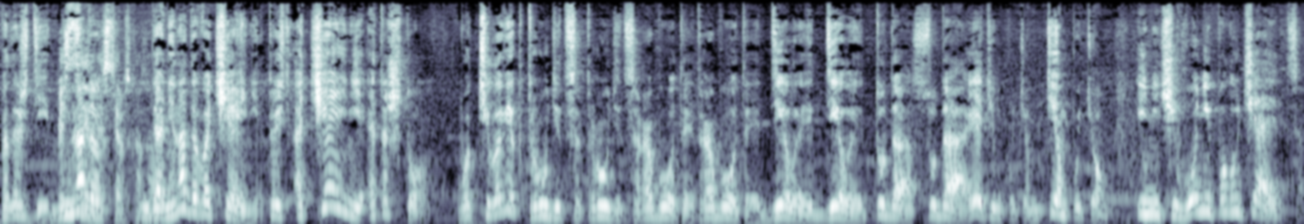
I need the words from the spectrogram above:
Подожди. Бесцельность, не надо, я бы сказал. Да, не надо в отчаянии. То есть отчаяние это что? Вот человек трудится, трудится, работает, работает, делает, делает туда, сюда, этим путем, тем путем, и ничего не получается.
